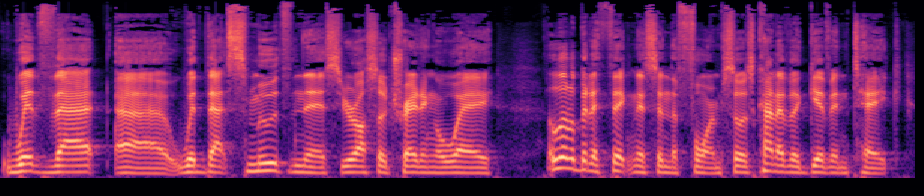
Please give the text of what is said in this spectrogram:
with that uh, with that smoothness, you're also trading away a little bit of thickness in the form. So it's kind of a give and take.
